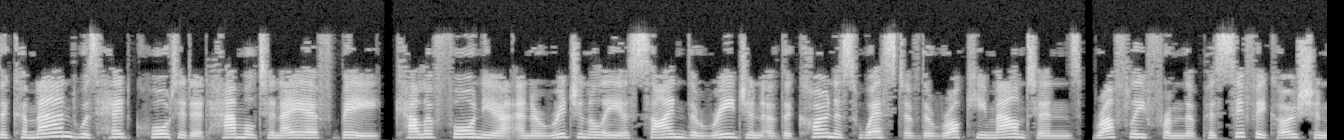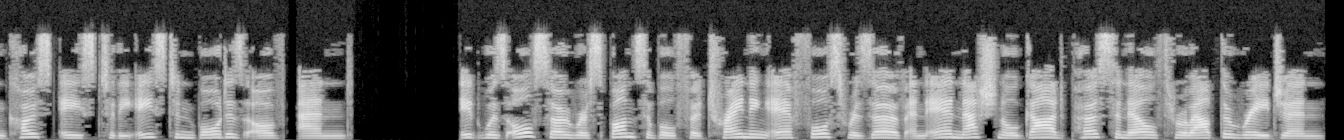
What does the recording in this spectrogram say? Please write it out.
The command was headquartered at Hamilton AFB, California and originally assigned the region of the Conus west of the Rocky Mountains, roughly from the Pacific Ocean coast east to the eastern borders of, and it was also responsible for training Air Force Reserve and Air National Guard personnel throughout the region.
